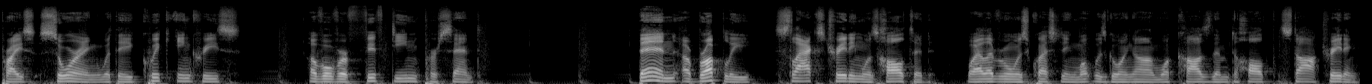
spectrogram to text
price soaring with a quick increase of over 15%. Then, abruptly, Slack's trading was halted while everyone was questioning what was going on, what caused them to halt the stock trading.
